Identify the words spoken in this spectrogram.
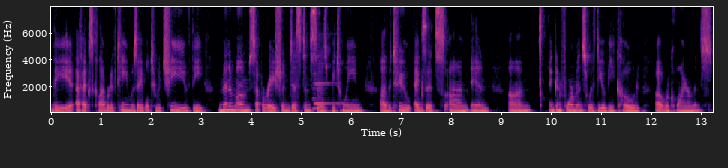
the FX collaborative team was able to achieve the minimum separation distances between uh, the two exits um, in, um, in conformance with DOB code uh, requirements.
